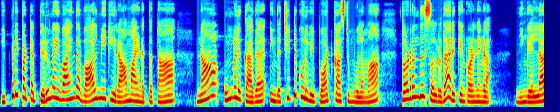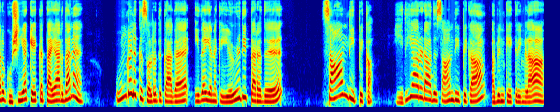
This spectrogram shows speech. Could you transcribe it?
இப்படிப்பட்ட பெருமை வாய்ந்த வால்மீகி ராமாயணத்தை தான் நான் உங்களுக்காக இந்த சிட்டுக்குருவி பாட்காஸ்ட் மூலமா தொடர்ந்து சொல்றதா இருக்கேன் குழந்தைங்களா. நீங்க எல்லாரும் குஷியா கேட்க தயார் தானே? உங்களுக்கு சொல்றதுக்காக இதை எனக்கு எழுதி தரது சாந்தீபிகா. இது யாருடா அது சாந்தீபிகா அப்படின்னு கேக்குறீங்களா?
